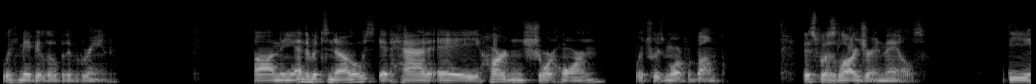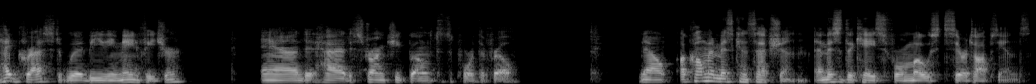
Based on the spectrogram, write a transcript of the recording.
with maybe a little bit of green. On the end of its nose, it had a hardened short horn, which was more of a bump. This was larger in males. The head crest would be the main feature, and it had strong cheekbones to support the frill. Now, a common misconception, and this is the case for most ceratopsians,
